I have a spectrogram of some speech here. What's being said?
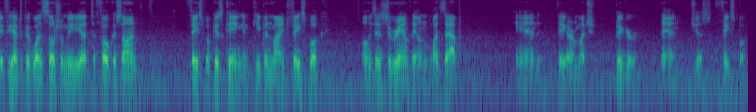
if you have to pick one social media to focus on, Facebook is king. And keep in mind, Facebook owns Instagram, they own WhatsApp, and they are much bigger than just Facebook.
